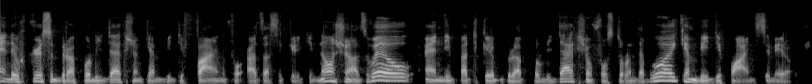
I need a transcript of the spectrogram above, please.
And of course, black box reduction can be defined for other security notion as well. And in particular, black box reduction for strong WI can be defined similarly.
